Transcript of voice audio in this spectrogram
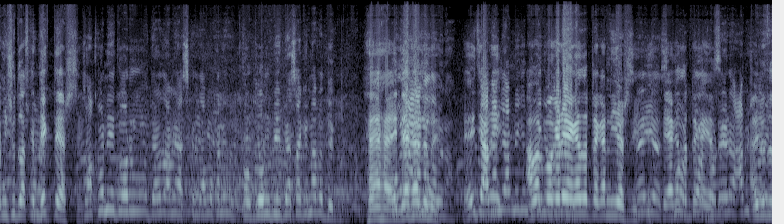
আমি শুধু আজকে দেখতে আসছি। যখনই গরু দেখো আমি আজকে যাব খালি গরু বেচা কিনা দেখব। হ্যাঁ হ্যাঁ এই দেখার জন্য। এই যে আমি আমার পকেটে এক হাজার টাকা নিয়ে আসছি। এক হাজার টাকাই আছে। আমি শুধু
